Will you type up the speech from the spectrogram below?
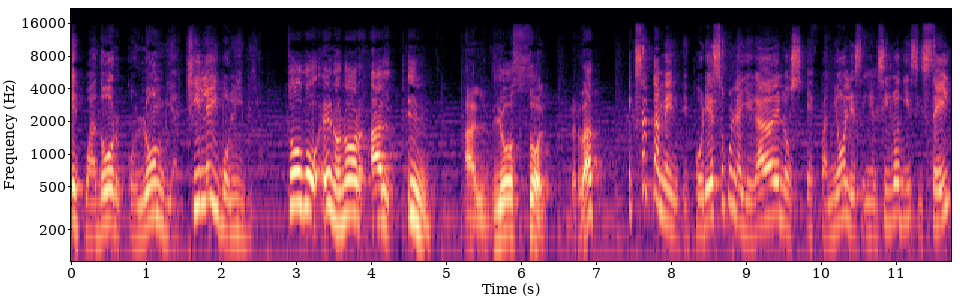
Ecuador, Colombia, Chile y Bolivia. Todo en honor al Inti, al dios Sol, ¿verdad? Exactamente, por eso con la llegada de los españoles en el siglo XVI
